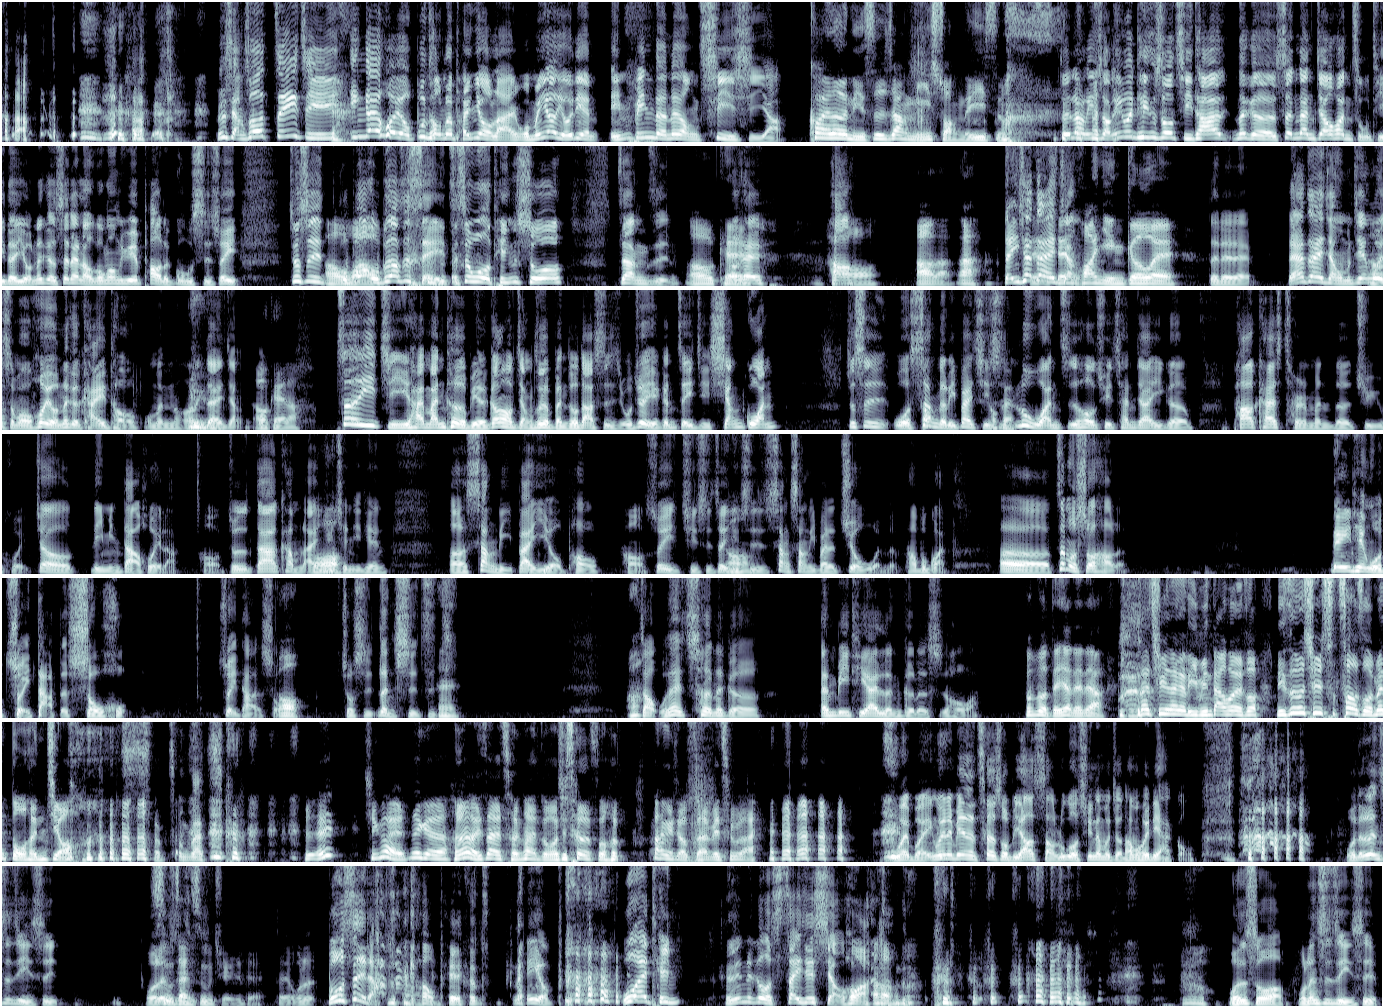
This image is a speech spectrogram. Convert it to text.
我就想说这一集应该会有不同的朋友来，我们要有一点迎宾的那种气息啊，快乐你是让你爽的意思吗？对，让你爽。因为听说其他那个圣诞交换主题的有那个圣诞老公公约炮的故事，所以就是哦我不知道、我不知道是谁，只是我有听说这样子。OK OK，好，好好了啊，等一下再来先讲。欢迎各位。对对对，等一下再来讲我们今天为什么会有那个开头，我们后面再来讲。OK 了，这一集还蛮特别的，刚好讲这个本周大事，我觉得也跟这一集相关。就是我上个礼拜其实录完之后去参加一个 podcaster 们的聚会，叫李明大会啦。好，就是大家看我们的哦 IG 前几天，呃，上礼拜也有 PO，好，所以其实这已经哦是上上礼拜的旧闻了。好，不管，呃，这么说好了，那一天我最大的收获，最大的收获哦，就是认识自己。哎，啊知道我在测那个 MBTI 人格的时候啊，不不，等一下，等一下，在去那个黎明大会的时候，你是不是去厕所里面躲很久？冲山哎，奇怪，那个河岸比赛的陈汉怎么去厕所半个小时还没出来？不会不会，因为那边的厕所比较少，如果去那么久，他们会俩拱。我的认识自己是，我认速战速决，对不对？对我的不是的，靠背没有屁，我爱听，里面在给我塞一些小话。哦，我是说，我认识自己是，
